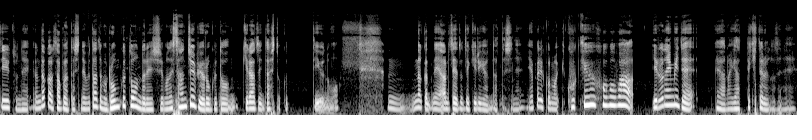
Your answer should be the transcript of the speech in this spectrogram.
ていうとね、だから多分私ね、歌でもロングトーンの練習もね、30秒ロングトーン切らずに出しとくっていうのも、うん、なんかね、ある程度できるようになったしね、やっぱりこの呼吸法はいろんな意味であのやってきてるのでね、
